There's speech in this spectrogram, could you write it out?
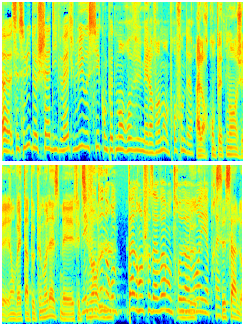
euh, c'est celui de Chad. Il va être lui aussi complètement revu, mais alors vraiment en profondeur. Alors complètement, on va être un peu plus modeste, mais effectivement. Les photos n'auront pas grand-chose à voir entre le, avant et après. C'est ça, le,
